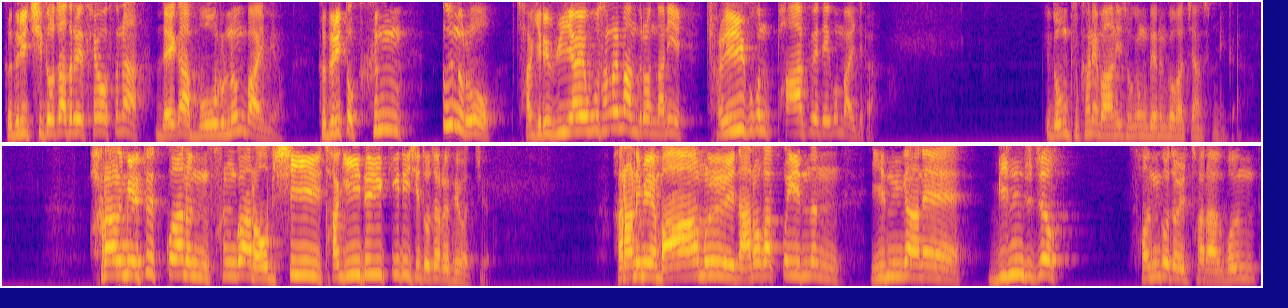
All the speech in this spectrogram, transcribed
그들이 지도자들을 세웠으나 내가 모르는 바이며 그들이 또큰 은으로 자기를 위하여 우상을 만들었나니 결국은 파괴되고 말리라. 너무 북한에 많이 적용되는 것 같지 않습니까? 하나님의 뜻과는 상관없이 자기들끼리 지도자를 세웠죠. 하나님의 마음을 나눠 갖고 있는 인간의 민주적 선거 절차라고는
